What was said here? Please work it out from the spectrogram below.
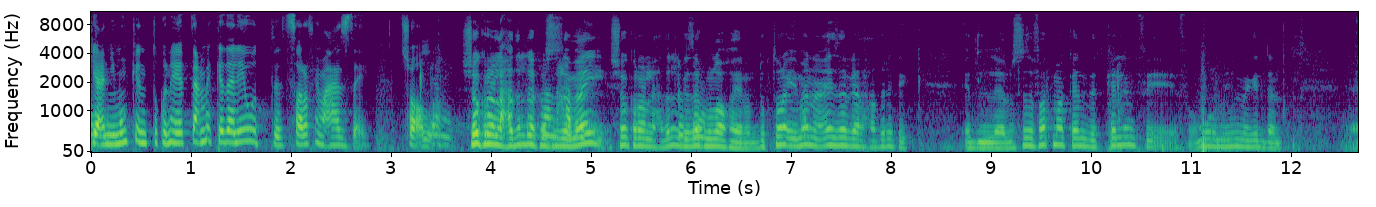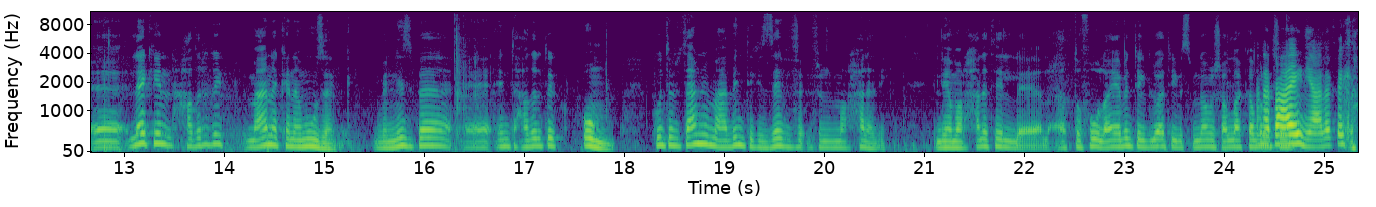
يعني ممكن تكون هي بتعمل كده ليه وتتصرفي معاها إزاي إن شاء الله. شكرا لحضرتك يا أستاذة. مي. شكرا لحضرتك. جزاكم الله خيرا. دكتورة إيمان أنا عايز أرجع لحضرتك. ال- الأستاذة فاطمة كانت بتتكلم في في أمور مهمة جدا. آه لكن حضرتك معانا كنموذج. بالنسبة آه أنت حضرتك أم. كنت بتتعاملي مع بنتك إزاي في, في المرحلة دي اللي هي مرحلة ال- الطفولة هي بنتك دلوقتي بسم الله ما شاء الله كبرت أنا شوية. بعاني على فكرة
